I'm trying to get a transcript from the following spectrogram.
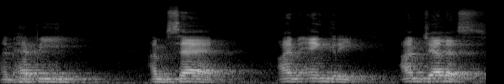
I'm happy, I'm sad, I'm angry, I'm jealous.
